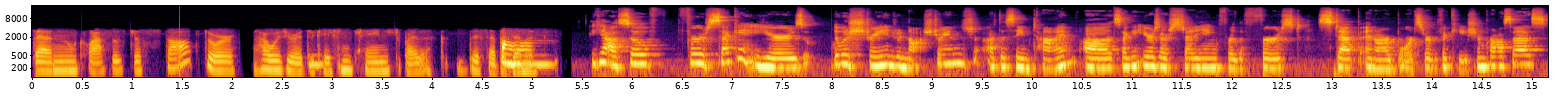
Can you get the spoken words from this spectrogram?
then classes just stopped or how was your education changed by the, this epidemic? Um, yeah, so for second years, it was strange and not strange at the same time. Uh, second years are studying for the first step in our board certification process.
